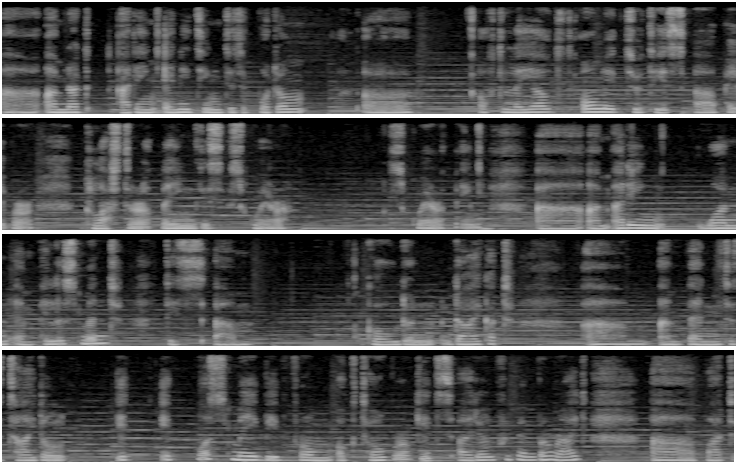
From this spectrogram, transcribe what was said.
Uh, I'm not adding anything to the bottom uh, of the layout only to this uh, paper cluster thing this square square thing. Uh, I'm adding one embellishment this um, golden die cut um, and then the title it it was maybe from October kits I don't remember right? Uh, but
